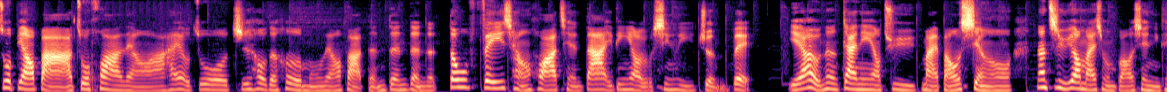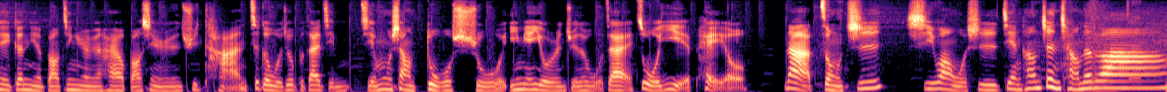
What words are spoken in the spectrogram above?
做标靶啊，做化疗啊，还有做之后的荷尔蒙疗法等等等的，都非常花钱，大家一定要有心理准备。也要有那个概念，要去买保险哦。那至于要买什么保险，你可以跟你的保金人员还有保险人员去谈，这个我就不在节节目上多说，以免有人觉得我在做业配哦。那总之，希望我是健康正常的啦。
